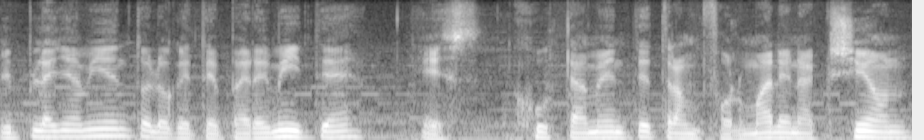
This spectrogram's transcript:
El planeamiento lo que te permite es justamente transformar en acción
